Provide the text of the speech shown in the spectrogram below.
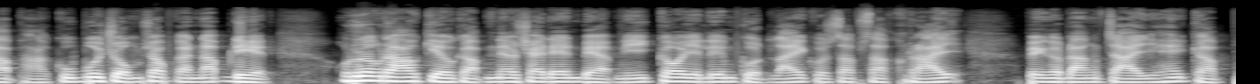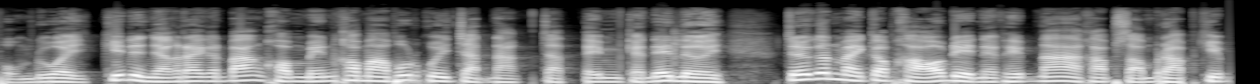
ครับ หากคุณผู้ชมชอบการอัปเดต เรื่องราวเกี่ยวกับแนวชายแดนแบบนี้ก็อย่าลืมกดไลค์กด Subscribe เป็นกำลังใจให้กับผมด้วย คิดเห็นอย่างไรกันบ้างคอมเมนต์เข้ามาพูดคุยจัดหนักจัดเต็มกันได้เลย เจอกันใหม่กับข่าวอัปเดตในคลิปหน้าครับสำหรับคลิป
